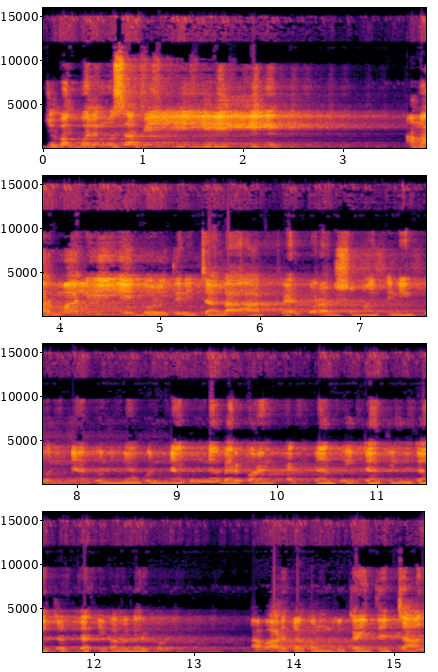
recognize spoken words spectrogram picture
যুবক বলে, মুসাফির আমার মালিক গরু তিনি চালাক। বের করার সময় তিনি গন্যা গন্যা গন্যা গন্যা বের করেন। একটা, দুইটা, তিনটা, চারটা, এভাবে বের করেন। আবার যখন ঢুকাইতে চান,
